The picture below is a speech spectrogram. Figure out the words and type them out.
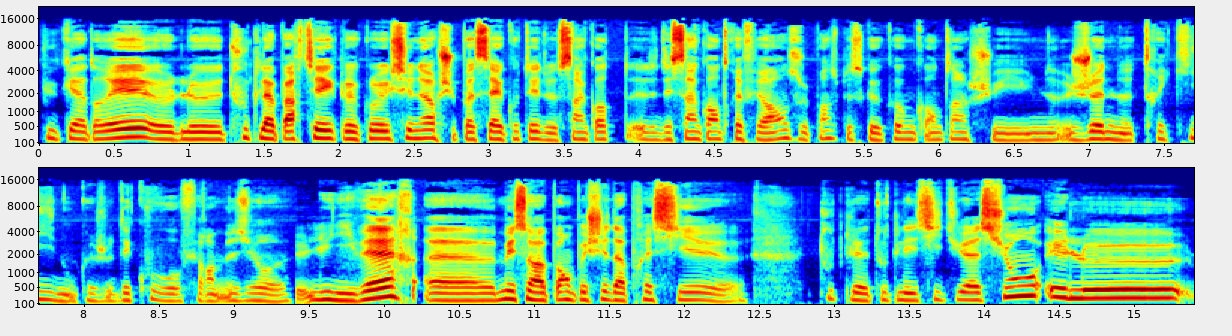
plus cadré. Euh, Le, toute la partie avec le collectionneur, je suis passée à côté de 50, euh, des 50 références, je pense, parce que comme Quentin, je suis une jeune trekkie, donc je découvre au fur et à mesure euh, l'univers, Euh, mais ça m'a pas empêché d'apprécier. Toutes les, toutes les situations. Et le,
